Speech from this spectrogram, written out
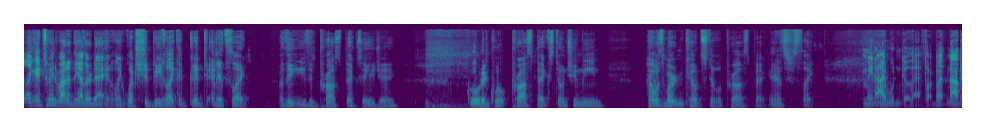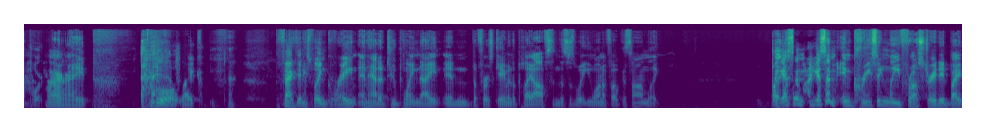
like I tweeted about it the other day. Like, what should be like a good? And it's like, are they even prospects, AJ? quote unquote prospects, don't you mean? How is Martin Kaut still a prospect? And it's just like, I mean, I wouldn't go that far, but not important. all right, cool. like the fact that he's playing great and had a two point night in the first game of the playoffs, and this is what you want to focus on. Like, I guess I'm, I guess I'm increasingly frustrated by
